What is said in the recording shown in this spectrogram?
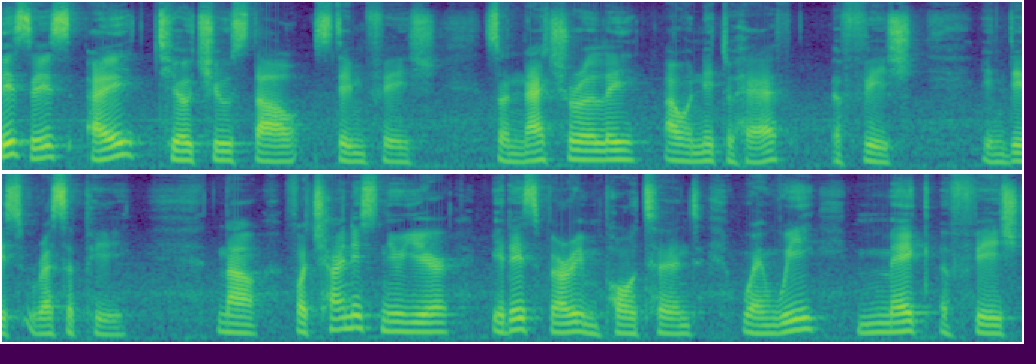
This is a Teochew style steamed fish. So naturally, I will need to have a fish in this recipe. Now, for Chinese New Year, it is very important when we make a fish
